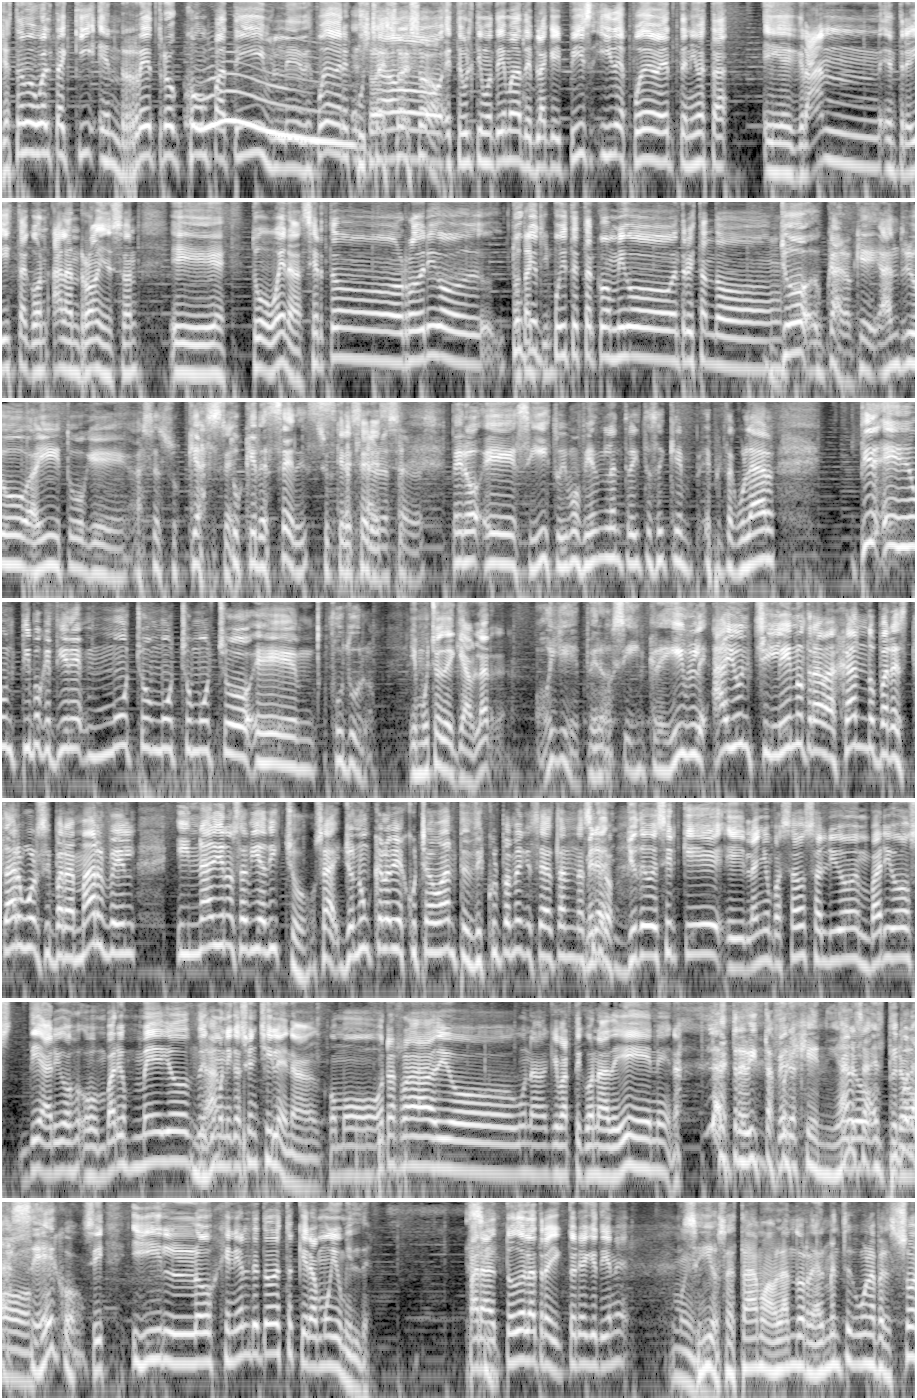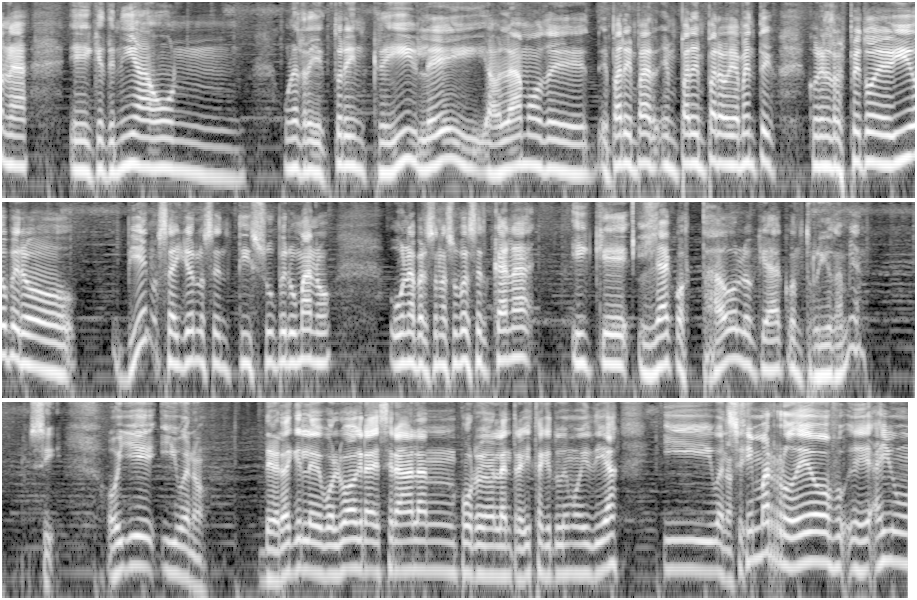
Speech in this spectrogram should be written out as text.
Ya estamos de vuelta aquí en Retro Compatible. Después de haber escuchado eso, eso. este último tema de Black Eyed Peas y después de haber tenido esta eh, gran entrevista con Alan Robinson. Eh, estuvo buena, ¿cierto, Rodrigo? Tú que pudiste estar conmigo entrevistando Yo, claro, que Andrew ahí tuvo que hacer sus, que- Sí. sus quehaceres. sus quereceres. Pero eh, sí, estuvimos bien en la entrevista, así que espectacular. Tiene- es un tipo que tiene mucho, mucho, mucho eh, futuro. Y mucho de qué hablar. Oye, pero sí, increíble. Hay un chileno trabajando para Star Wars y para Marvel y nadie nos había dicho. O sea, yo nunca lo había escuchado antes. Discúlpame que sea tan así, Mira, pero yo debo decir que el año pasado salió en varios diarios o en varios medios de ¿Ya? comunicación chilena, como otra radio, una que parte con ADN. La entrevista fue genial. pero- o sea, el tipo pero- era seco. Sí, y lo genial de todo esto es que era muy humilde. Para Sí. toda la trayectoria que tiene, muy Sí, humilde. o sea, estábamos hablando realmente con una persona eh, que tenía un, una trayectoria increíble y hablamos de, de par en par, en par en par, obviamente con el respeto debido, pero bien, o sea, yo lo sentí súper humano, una persona súper cercana y que le ha costado lo que ha construido también. Sí. Oye, y bueno, de verdad que le vuelvo a agradecer a Alan por la entrevista que tuvimos hoy día. Y bueno, Sí. sin más rodeos, eh, hay un-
